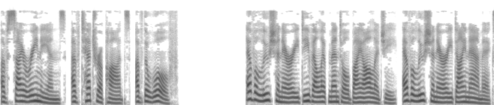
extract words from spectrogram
of sirenians, of tetrapods, of the wolf, Evolutionary developmental biology, evolutionary dynamics,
